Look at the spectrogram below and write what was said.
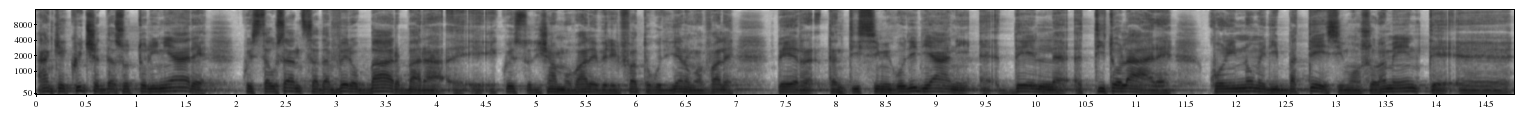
anche qui c'è da sottolineare questa usanza davvero barbara e, e questo diciamo vale per il Fatto Quotidiano ma vale per tantissimi quotidiani eh, del titolare con il nome di battesimo solamente eh,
